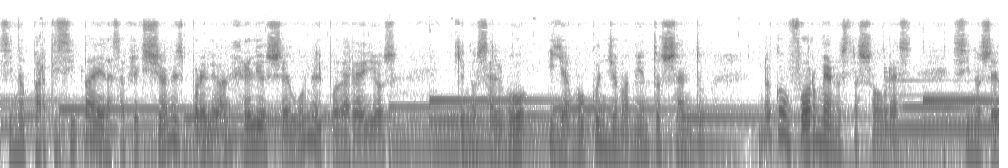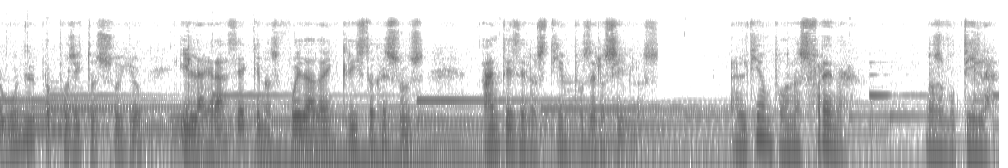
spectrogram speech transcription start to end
sino participa de las aflicciones por el Evangelio según el poder de Dios quien nos salvó y llamó con llamamiento santo, no conforme a nuestras obras, sino según el propósito suyo y la gracia que nos fue dada en Cristo Jesús antes de los tiempos de los siglos. El tiempo nos frena, nos mutila,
